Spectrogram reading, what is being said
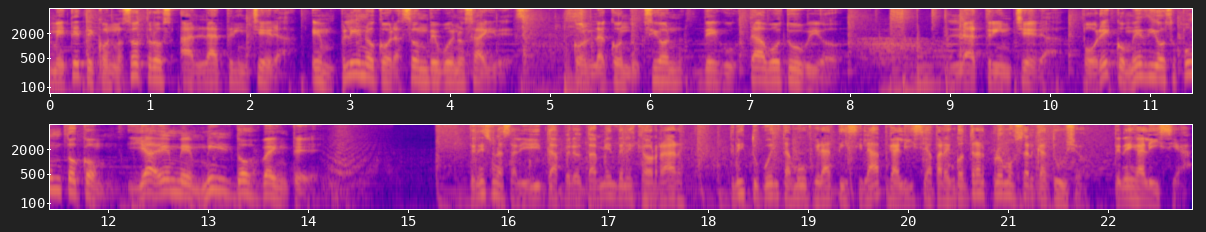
Metete con nosotros a La Trinchera, en pleno corazón de Buenos Aires, con la conducción de Gustavo Tubio. La Trinchera, por ecomedios.com y AM 1220. ¿Tenés una salidita pero también tenés que ahorrar? Tenés tu cuenta Move gratis y la app Galicia para encontrar promos cerca tuyo. Tenés Galicia.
